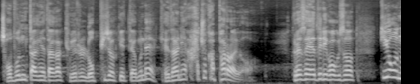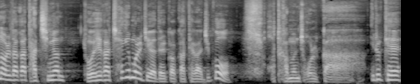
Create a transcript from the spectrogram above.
좁은 땅에다가 교회를 높이 졌기 때문에 계단이 아주 가파라요. 그래서 애들이 거기서 뛰어놀다가 다치면 교회가 책임을 져야 될 것 같아가지고 어떻게 하면 좋을까 이렇게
